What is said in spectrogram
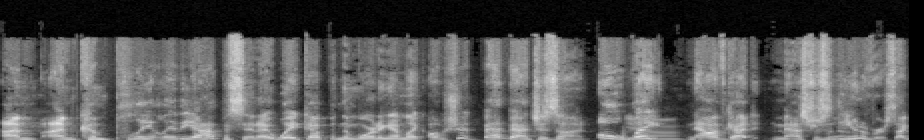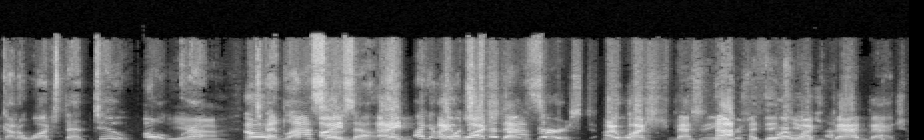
I'm I'm completely the opposite. I wake up in the morning, I'm like, oh shit, Bad Batch is on. Oh wait, now I've got Masters of the Universe. I gotta watch that too. Oh Yeah. crap, Ted Lasso's I, out. I, gotta I watch watched that Lasso. first. I watched Masters of the Universe before I watched Bad Batch.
